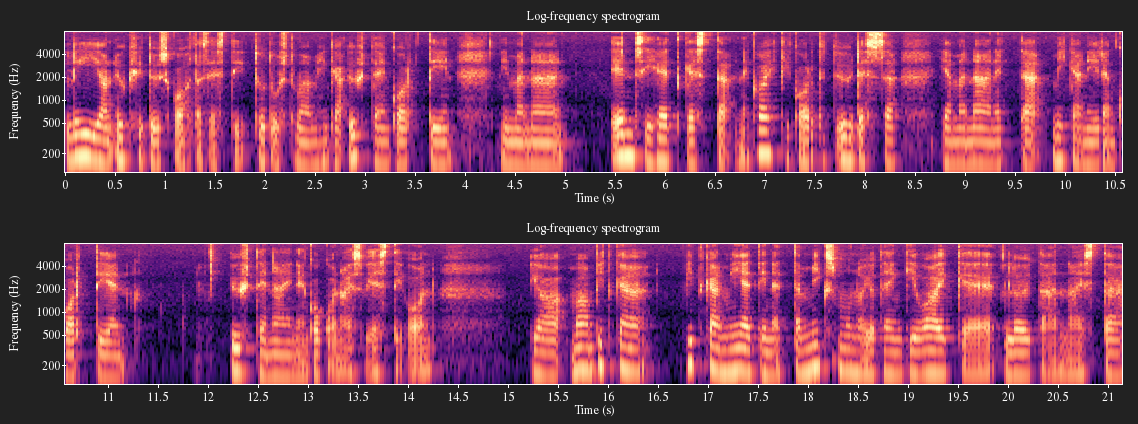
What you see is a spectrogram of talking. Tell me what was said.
liian yksityiskohtaisesti tutustumaan mihinkään yhteen korttiin, niin mä näen ensi hetkestä ne kaikki kortit yhdessä ja mä näen, että mikä niiden korttien yhtenäinen kokonaisviesti on. Ja mä oon pitkään, pitkään mietin, että miksi mun on jotenkin vaikea löytää näistä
